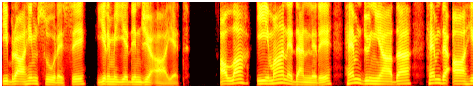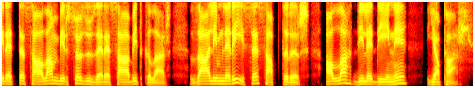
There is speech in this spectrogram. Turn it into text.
İbrahim Suresi 27. Ayet. Allah iman edenleri hem dünyada hem de ahirette sağlam bir söz üzere sabit kılar, zalimleri ise saptırır. Allah dilediğini yapar.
